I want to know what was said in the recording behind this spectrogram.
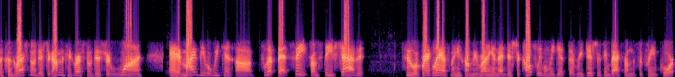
the congressional district. I'm the congressional district one, and it might be where we can flip that seat from Steve Chabot to a Greg Landsman. He's going to be running in that district, hopefully, when we get the redistricting back from the Supreme Court.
